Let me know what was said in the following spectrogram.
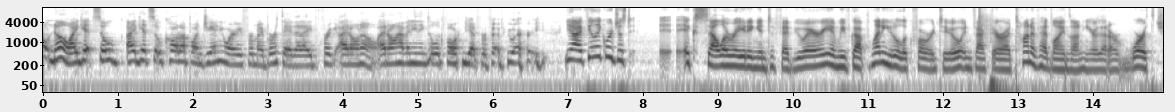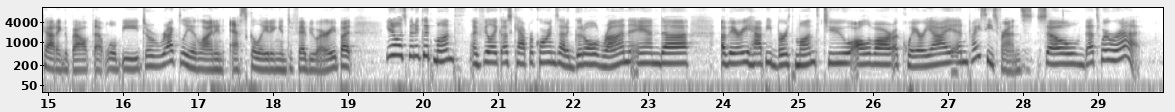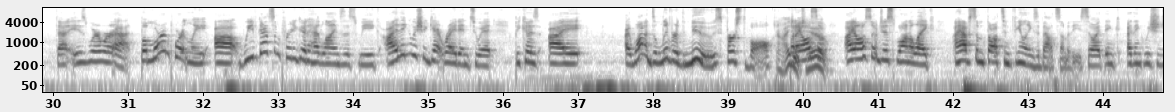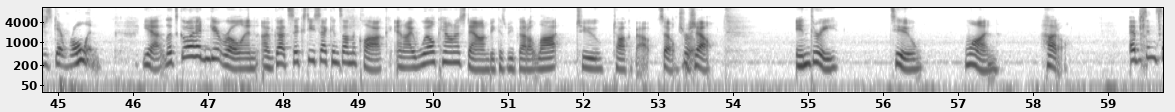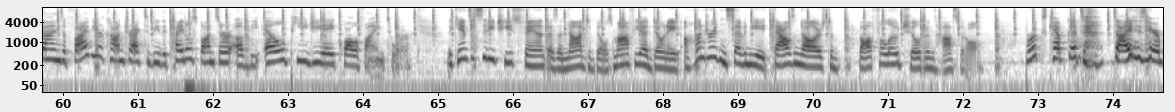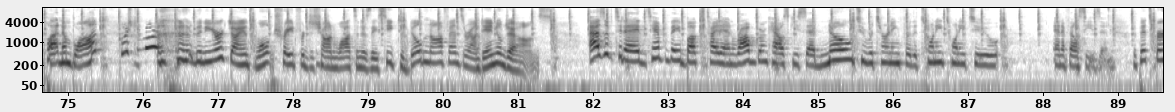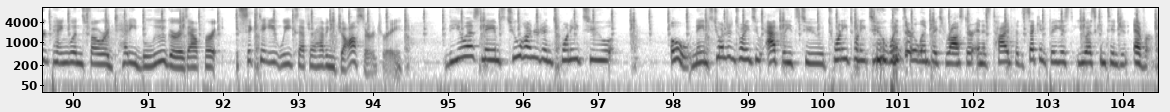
don't know. I get so I get so caught up on January for my birthday that I forg I don't know. I don't have anything to look forward yet for February. Yeah, I feel like we're just uh, accelerating into February and we've got plenty to look forward to. In fact, there are a ton of headlines on here that are worth chatting about that will be directly in line and escalating into February. But, you know, it's been a good month. I feel like us Capricorns had a good old run and uh, a very happy birth month to all of our Aquarii and Pisces friends. So that's where we're at. That is where we're at. But more importantly, uh, we've got some pretty good headlines this week. I think we should get right into it because I I want to deliver the news first of all. I but do I also too. I also just want to like I have some thoughts and feelings about some of these. So I think I think we should just get rolling. Yeah, let's go ahead and get rolling. I've got 60 seconds on the clock, and I will count us down because we've got a lot to talk about. So, True. Michelle, in three, two, one, huddle. Epson signs a five-year contract to be the title sponsor of the LPGA qualifying tour. The Kansas City Chiefs fans, as a nod to Bills Mafia, donate $178,000 to Buffalo Children's Hospital. Brooks Koepka t- dyed his hair platinum blonde? Question mark. the New York Giants won't trade for Deshaun Watson as they seek to build an offense around Daniel Jones. As of today, the Tampa Bay Bucks tight end Rob Gronkowski said no to returning for the 2022 NFL season. The Pittsburgh Penguins forward Teddy Blueger is out for six to eight weeks after having jaw surgery. The U.S. names 222. Oh, names 222 athletes to 2022 Winter Olympics roster and is tied for the second biggest U.S. contingent ever.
